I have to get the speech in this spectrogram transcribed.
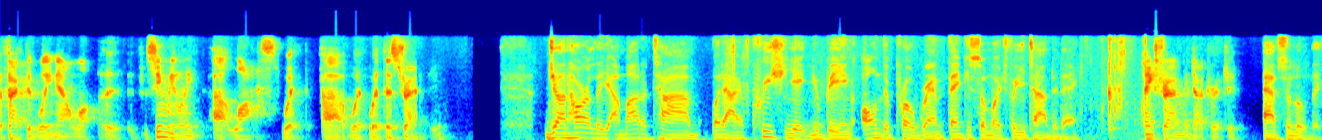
effectively now uh, seemingly uh, lost with, uh, with, with this strategy. John Hartley, I'm out of time, but I appreciate you being on the program. Thank you so much for your time today. Thanks for having me, Dr. Richey. Absolutely.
